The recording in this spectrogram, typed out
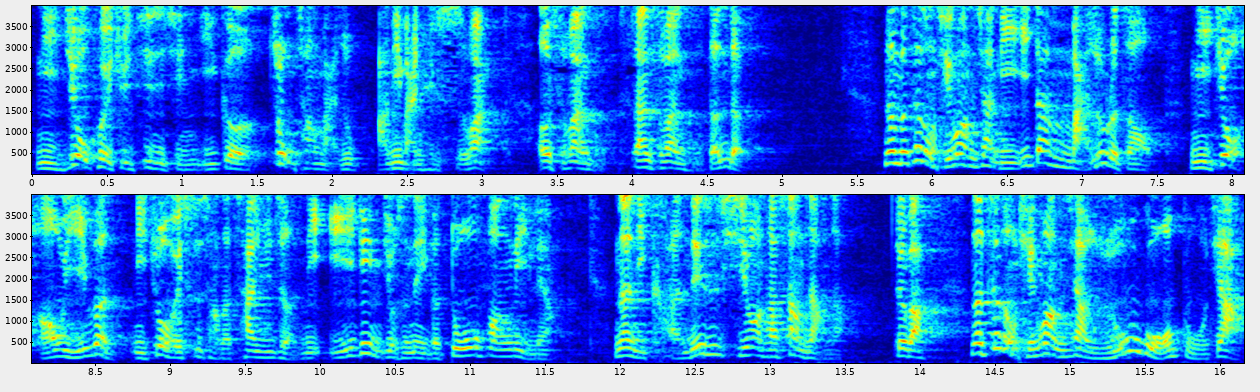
你就会去进行一个重仓买入啊，你买进去十万、二十万股、三十万股等等。那么这种情况之下，你一旦买入了之后，你就毫无疑问，你作为市场的参与者，你一定就是那个多方力量，那你肯定是希望它上涨的，对吧？那这种情况之下，如果股价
